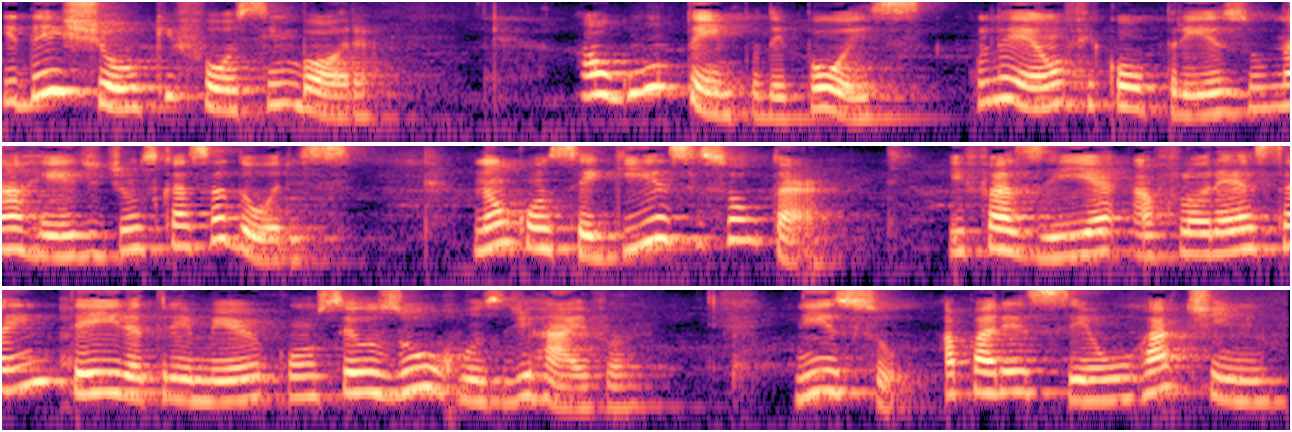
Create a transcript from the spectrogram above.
e deixou que fosse embora. Algum tempo depois, o leão ficou preso na rede de uns caçadores. Não conseguia se soltar e fazia a floresta inteira tremer com seus urros de raiva. Nisso apareceu o ratinho.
